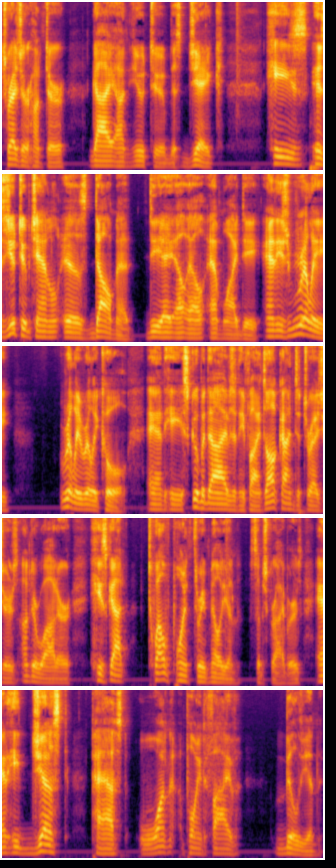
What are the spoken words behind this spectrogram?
treasure hunter guy on YouTube, this Jake. He's his YouTube channel is Dallmyd, D A L L M Y D, and he's really, really, really cool. And he scuba dives and he finds all kinds of treasures underwater. He's got 12.3 million subscribers, and he just passed 1.5 billion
